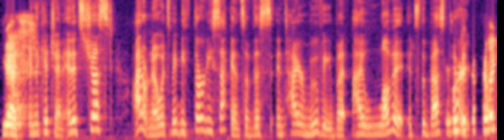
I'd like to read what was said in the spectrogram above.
Yes. In the kitchen, and it's just I don't know, it's maybe 30 seconds of this entire movie, but I love it. It's the best part. is part. It the garlic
